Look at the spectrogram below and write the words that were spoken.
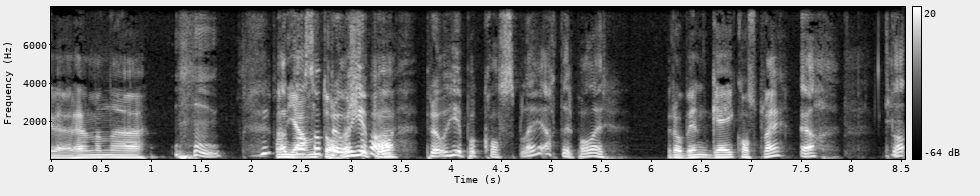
greier her, men eh, sånn jevnt prøv, å over så prøv å hi på cosplay etterpå der. Robin Gay cosplay. Ja, Da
